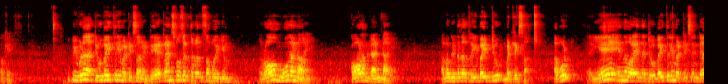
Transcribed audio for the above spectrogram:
ഓക്കെ അപ്പോൾ ഇവിടെ ടു ബൈ ത്രീ മെട്രിക്സ് ആണ്. കിട്ടിയത് എ ട്രാൻസ്പോസ് എടുത്തപ്പോൾ എന്ത് സംഭവിക്കും? റോ മൂന്നെണ്ണമായി. കോളം രണ്ടായി. അപ്പം കിട്ടുന്നത് ത്രീ ബൈ ടു മെട്രിക്സാണ് ആണ്. അപ്പോൾ എ എന്ന് പറയുന്ന ടു ബൈ ത്രീ മെട്രിക്സിന്റെ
